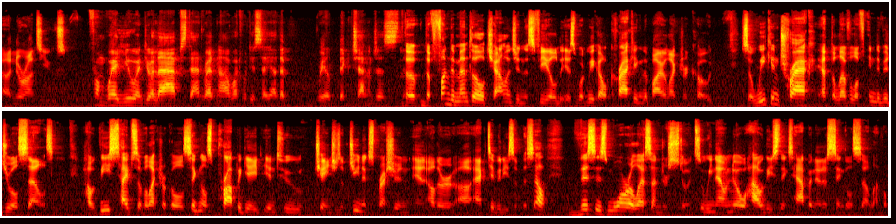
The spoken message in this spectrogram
uh, neurons use. From where you and your lab stand right now, what would you say are the real big challenges? The, the fundamental challenge in this field is what we call cracking the bioelectric code. So we can track at the level of individual cells how these types of electrical signals propagate into changes of gene expression and other uh, activities of the cell. This is more or less understood. So we now know how these things happen at a single cell level.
